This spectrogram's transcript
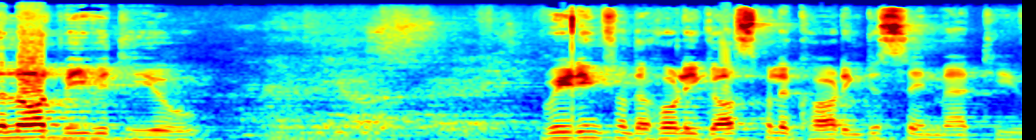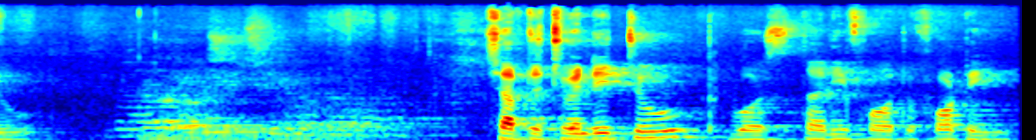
The Lord be with you. Reading from the Holy Gospel according to St. Matthew. Chapter 22, verse 34 to 40.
